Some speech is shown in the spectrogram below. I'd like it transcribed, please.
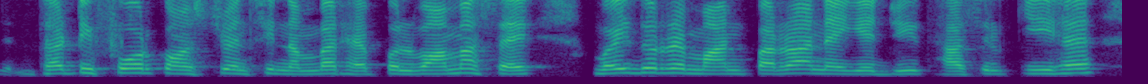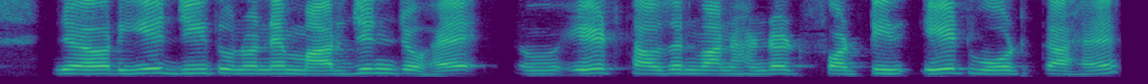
34 कॉन्स्टिट्युएंसी नंबर है, पुलवामा से वहीदुर रहमान पर्रा ने ये जीत हासिल की है, और ये जीत उन्होंने मार्जिन जो है 8148 वोट का है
